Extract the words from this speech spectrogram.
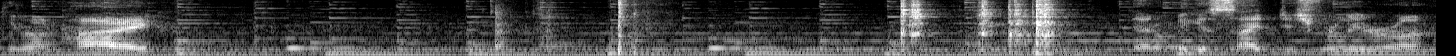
Put it on high. Make a side dish for later on.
